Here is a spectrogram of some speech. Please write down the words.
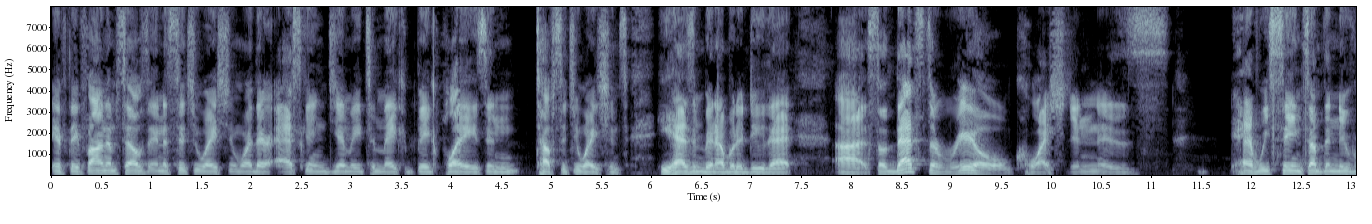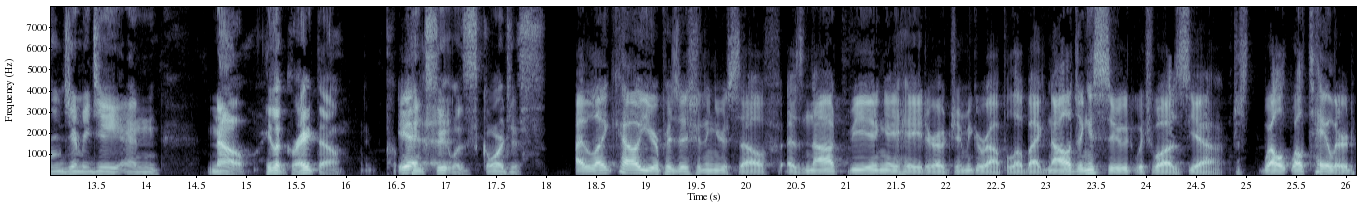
If they find themselves in a situation where they're asking Jimmy to make big plays in tough situations, he hasn't been able to do that. Uh, so that's the real question: is have we seen something new from Jimmy G? And no, he looked great though. Yeah. Pink suit was gorgeous. I like how you're positioning yourself as not being a hater of Jimmy Garoppolo by acknowledging his suit, which was, yeah, just well well tailored,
